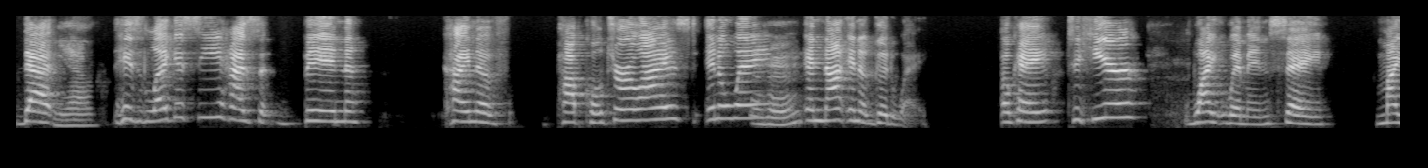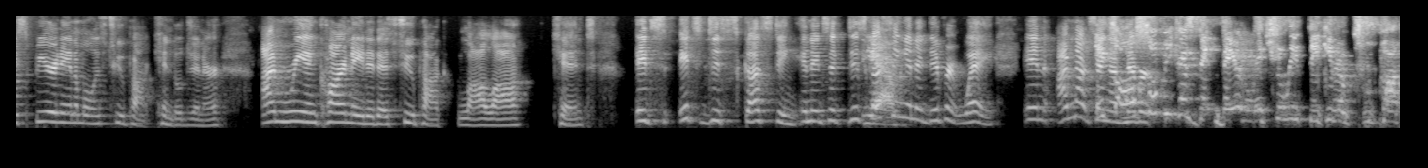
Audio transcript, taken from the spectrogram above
that yeah. his legacy has been kind of pop culturalized in a way mm-hmm. and not in a good way. Okay. To hear white women say, my spirit animal is Tupac, Kendall Jenner. I'm reincarnated as Tupac, Lala, Kent. It's it's disgusting and it's disgusting yeah. in a different way and i'm not saying it's I've also never... because they, are literally thinking of tupac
